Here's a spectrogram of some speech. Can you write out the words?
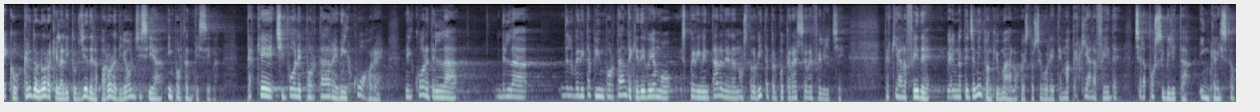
Ecco, credo allora che la liturgia della parola di oggi sia importantissima, perché ci vuole portare nel cuore, nel cuore della, della, della verità più importante che dobbiamo sperimentare nella nostra vita per poter essere felici. Per chi ha la fede, è un atteggiamento anche umano questo se volete, ma per chi ha la fede c'è la possibilità in Cristo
